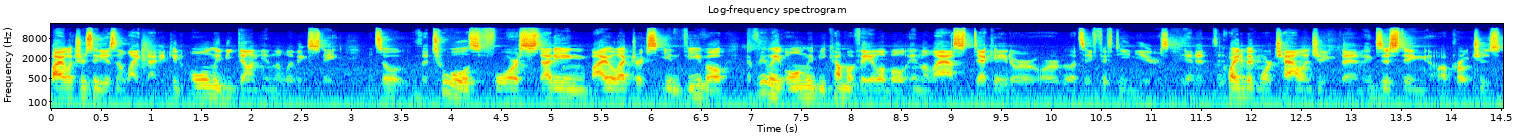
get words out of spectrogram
bioelectricity isn't like that. It can only be done in the living state. So the tools for studying bioelectrics in vivo have really only become available in the last decade or, or, let's say 15 years. And it's quite a bit more challenging than existing approaches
